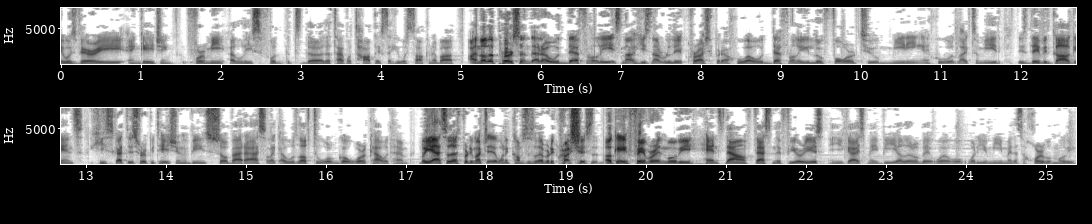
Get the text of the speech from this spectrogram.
it was very engaging for me at least for the, the, the type of topics that he was talking about. Another person that i would definitely it's not he's not really a crush but uh, who i would definitely look forward to meeting and who would like to meet is david goggins. He's got this reputation of being so badass like i would love to work, go work out with him. But yeah so that's pretty much it when it comes to celebrity crushes. Okay favorite movie hands down fast and the furious. And you guys may be a little bit well what do you mean man? That's a horrible movie.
